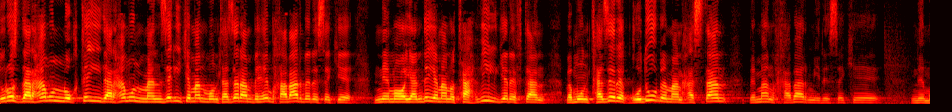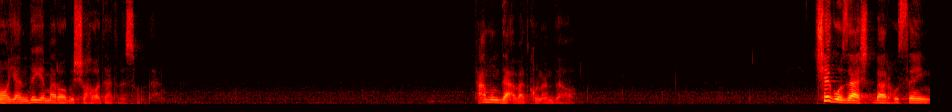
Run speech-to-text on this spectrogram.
درست در همون نقطه ای در همون منزلی که من منتظرم به هم خبر برسه که نماینده منو تحویل گرفتن و منتظر قدوم من هستن به من خبر می‌رسه که نماینده مرا به شهادت رسوندن. همون دعوت کننده ها چه گذشت بر حسین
